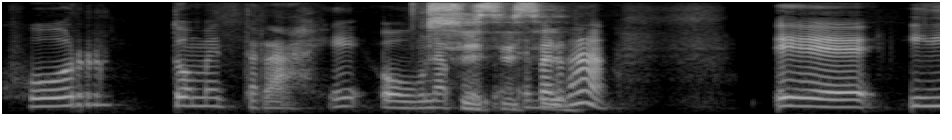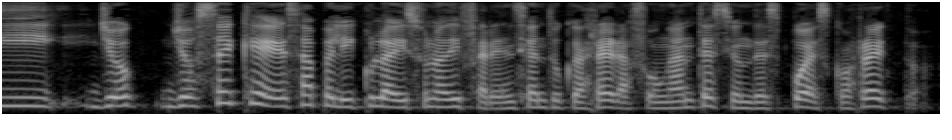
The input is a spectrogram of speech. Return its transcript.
cortometraje o una sí, sí, sí. ¿verdad? Eh, y yo, yo sé que esa película hizo una diferencia en tu carrera, fue un antes y un después, ¿correcto?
